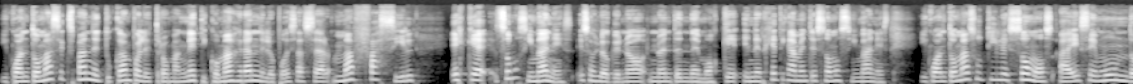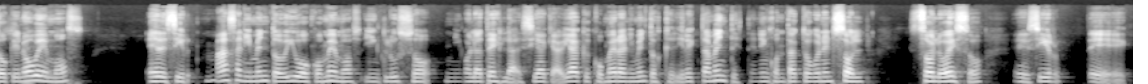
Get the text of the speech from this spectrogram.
Y cuanto más expande tu campo electromagnético, más grande lo podés hacer, más fácil es que somos imanes. Eso es lo que no, no entendemos, que energéticamente somos imanes. Y cuanto más sutiles somos a ese mundo que no vemos, es decir, más alimento vivo comemos, incluso Nikola Tesla decía que había que comer alimentos que directamente estén en contacto con el sol, solo eso, es decir, eh,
